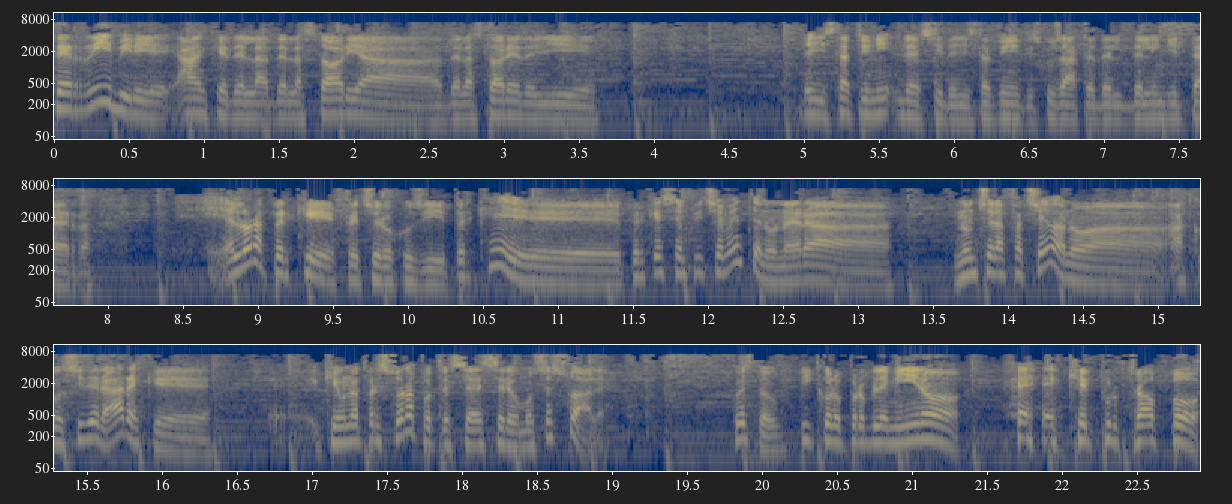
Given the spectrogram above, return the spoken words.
terribili anche della, della, storia, della storia degli, degli Stati Uniti, eh, sì, degli Stati Uniti, scusate, del, dell'Inghilterra. E allora perché fecero così? Perché, perché semplicemente non, era, non ce la facevano a, a considerare che, eh, che, una persona potesse essere omosessuale. Questo è un piccolo problemino che purtroppo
